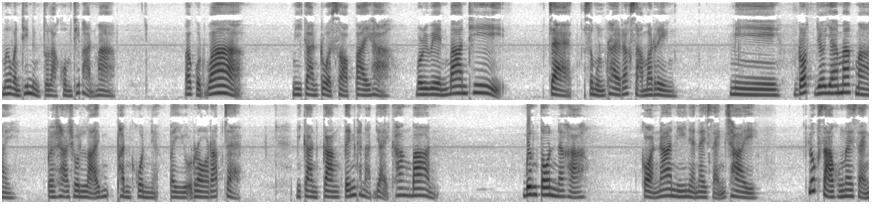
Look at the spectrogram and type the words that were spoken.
เมื่อวันที่ 1 ตุลาคมที่ผ่านมา ปรากฏว่ามีการตรวจสอบไปค่ะ บริเวณบ้านที่แจกสมุนไพรรักษามะเร็ง มีรถเยอะแยะมากมาย ประชาชนหลายพันคนเนี่ยไปรอรับแจก มีการกางเต็นท์ขนาดใหญ่ข้างบ้าน เบื้องต้นนะคะ ก่อนหน้านี้เนี่ยนายแสงชัย ลูกสาวของนายแสง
